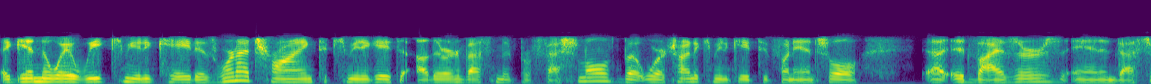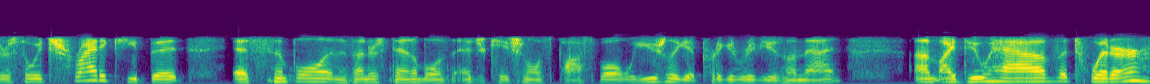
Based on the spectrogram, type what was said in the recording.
Again, the way we communicate is we're not trying to communicate to other investment professionals, but we're trying to communicate to financial uh, advisors and investors. So we try to keep it as simple and as understandable as educational as possible. We usually get pretty good reviews on that. Um, I do have a Twitter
